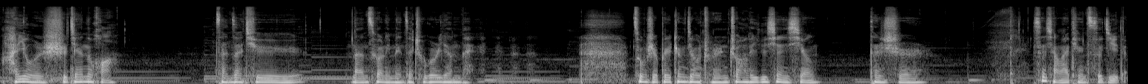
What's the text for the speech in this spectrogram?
还有时间的话，咱再去南侧里面再抽根烟呗。纵使被政教主任抓了一个现行。但是，再想来挺刺激的。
